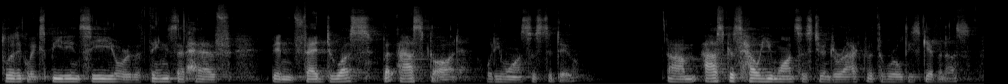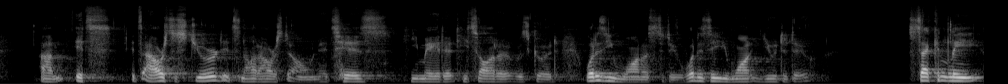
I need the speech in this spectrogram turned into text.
political expediency or the things that have been fed to us, but ask God what he wants us to do. Um, ask us how he wants us to interact with the world he's given us. Um, it's, it's ours to steward, it's not ours to own. It's His. He made it, He saw that it was good. What does He want us to do? What does He want you to do? Secondly,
